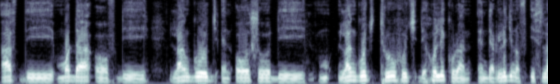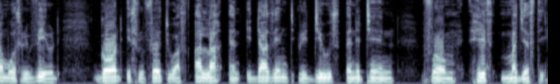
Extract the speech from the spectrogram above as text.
as the mother of the language and also the language through which the Holy Quran and the religion of Islam was revealed, God is referred to as Allah and it doesn't reduce anything from His Majesty.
